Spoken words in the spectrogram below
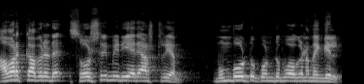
അവർക്ക് അവരുടെ സോഷ്യൽ മീഡിയ രാഷ്ട്രീയം മുമ്പോട്ട് കൊണ്ടുപോകണമെങ്കിൽ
